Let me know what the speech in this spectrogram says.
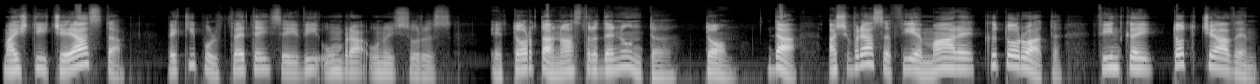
Mai știi ce e asta? Pe chipul fetei se ivi umbra unui surâs. E torta noastră de nuntă, Tom. Da, aș vrea să fie mare cât o roată, fiindcă-i tot ce avem.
